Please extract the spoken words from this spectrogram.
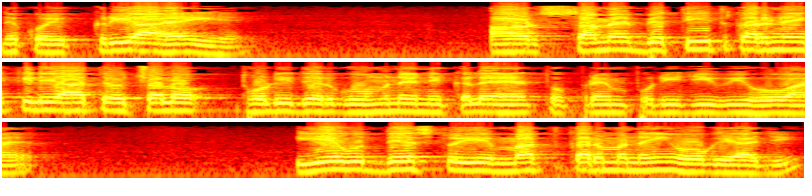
देखो, एक क्रिया है ये। और समय व्यतीत करने के लिए आते हो, चलो, थोड़ी देर घूमने निकले हैं तो प्रेमपुरी जी भी हो आए। ये उद्देश्य तो ये मत कर्म नहीं हो गया जी।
